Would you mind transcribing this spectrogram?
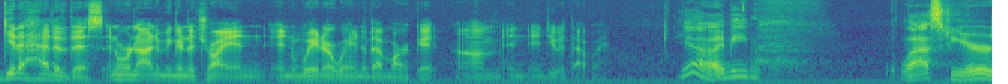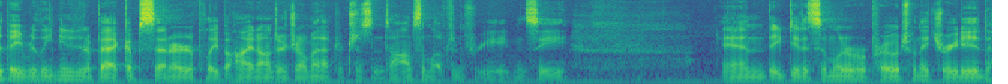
get ahead of this, and we're not even gonna try and, and wade our way into that market um, and, and do it that way. Yeah, I mean, last year they really needed a backup center to play behind Andre Drummond after Tristan Thompson left in free agency. And they did a similar approach when they traded.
